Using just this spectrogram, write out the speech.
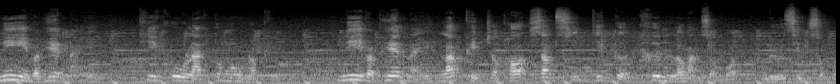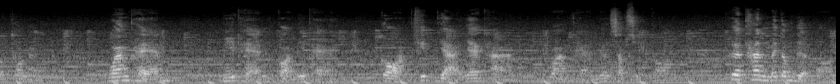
หนี้ประเภทไหนที่คู่รักต้องร่วมรับผิดหนี้ประเภทไหนรับผิดเฉพาะทรัพย์สินที่เกิดขึ้นระหว่างสมรสหรือสินสมรสเท่านั้น วางแผนมีแผนก่อนมีแผน ก่อนคิดอย่าแยกทาง วางแผนเรื่องทรัพย์สินก่อน เพื่อท่านไม่ต้องเดือดร้อน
